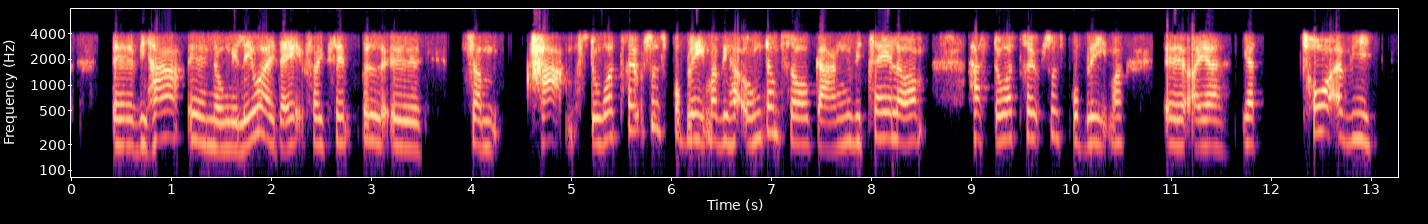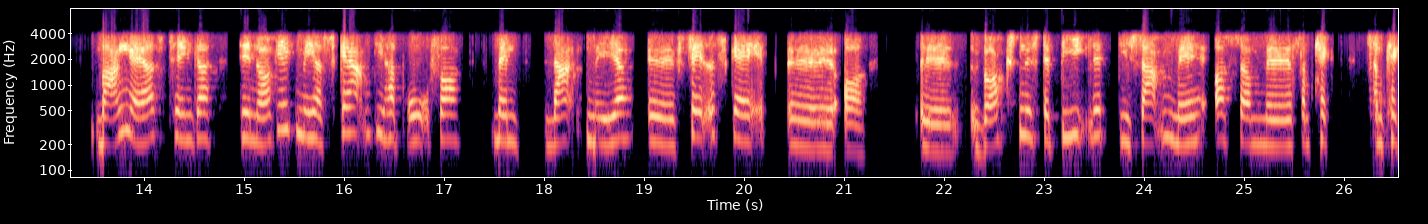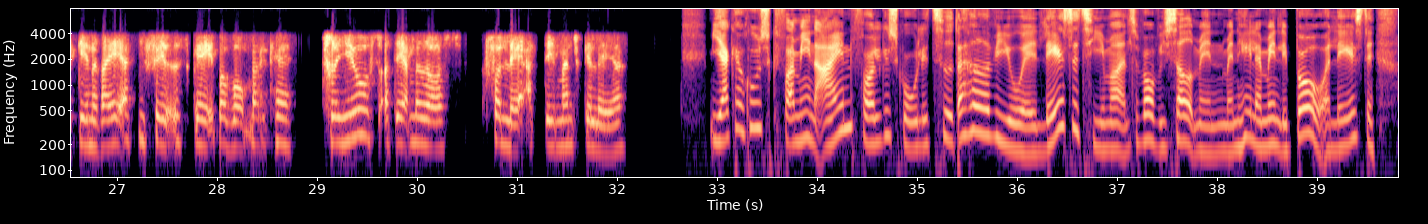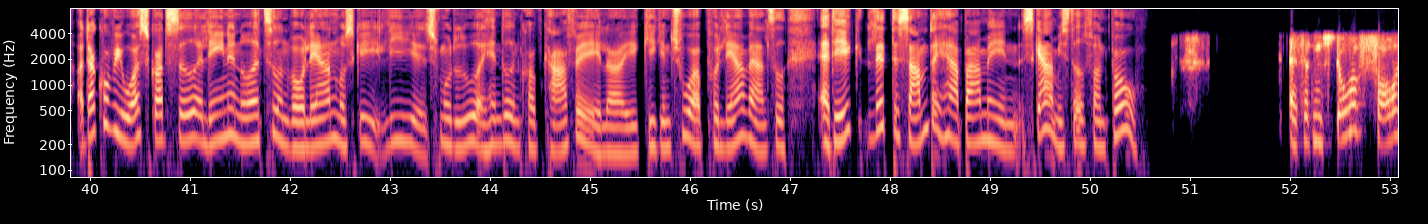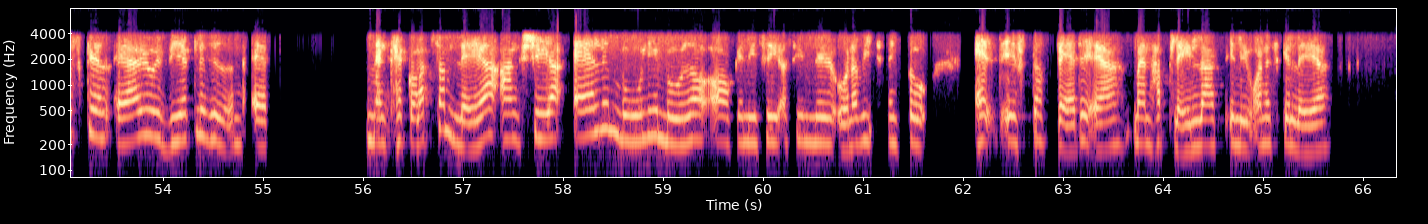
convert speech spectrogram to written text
Øh, vi har øh, nogle elever i dag, for eksempel, øh, som har store trivselsproblemer. Vi har ungdomsårgange, vi taler om, har store trivselsproblemer. Øh, og jeg, jeg tror, at vi mange af os tænker, det er nok ikke mere skærm, de har brug for, men langt mere øh, fællesskab øh, og øh, voksne, stabile, de er sammen med, og som, øh, som, kan, som kan generere de fællesskaber, hvor man kan trives og dermed også få lært det, man skal lære. Jeg kan huske fra min egen folkeskoletid, der havde vi jo øh, læsetimer, altså hvor vi sad med en, med en helt almindelig bog og læste. Og der kunne vi jo også godt sidde alene noget af tiden, hvor læreren måske lige øh, smuttede ud og hentede en kop kaffe, eller øh, gik en tur op på lærerværelset. Er det ikke lidt det samme det her, bare med en skærm i stedet for en bog? Altså den store forskel er jo i virkeligheden, at man kan godt som lærer arrangere alle mulige måder at organisere sin øh, undervisning på alt efter, hvad det er, man har planlagt, eleverne skal lære.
